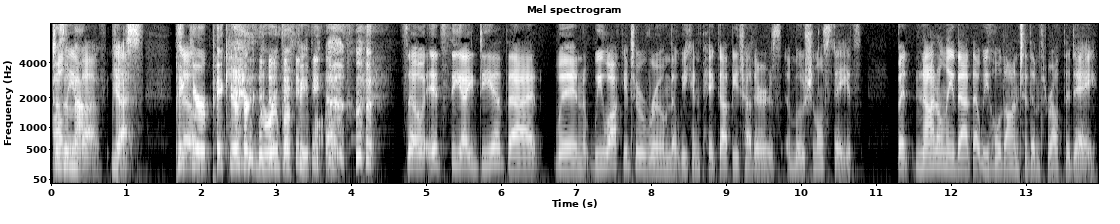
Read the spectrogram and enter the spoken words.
doesn't matter above. yes, Yes. pick So- your pick your group of people So it's the idea that when we walk into a room that we can pick up each other's emotional states, but not only that that we hold on to them throughout the day.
